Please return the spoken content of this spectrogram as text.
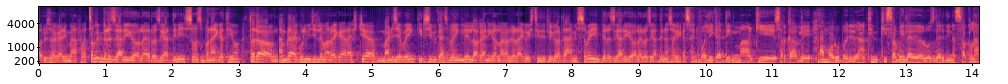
अरू सहकारी मार्फत सबै बेरोजगार युवाहरूलाई रोजगार दिने सोच बनाएका थियौँ। तर हाम्रा गुल्मी जिल्लामा रहेका राष्ट्रिय वाणिज्य बैङ्क कृषि विकास बैङ्कले लगानी गर्न जोडाएको स्थितिले गर्दा हामी सबै बेरोजगार युवालाई रोजगार दिन सकेका छैनौँ। भोलिका दिनमा के सरकारले फर्महरू भरिरहेको थिइन्? ती सबैलाई रोजगारी दिन सक्ला?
